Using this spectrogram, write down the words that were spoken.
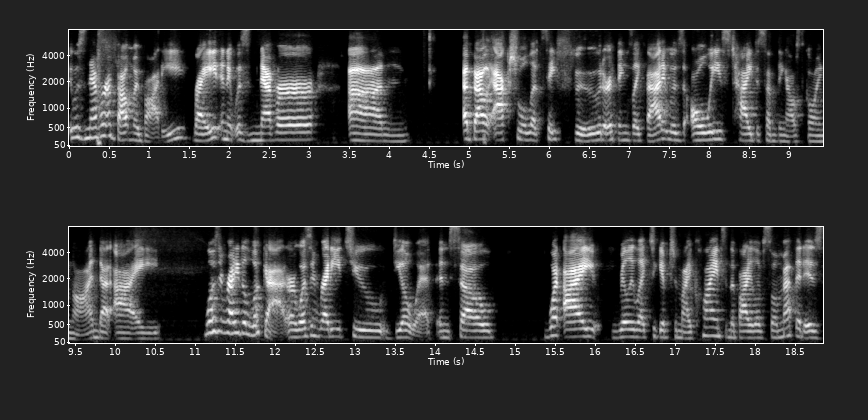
it was never about my body, right? And it was never, um, about actual, let's say, food or things like that. It was always tied to something else going on that I wasn't ready to look at or wasn't ready to deal with. And so what I really like to give to my clients in the Body Love Soul method is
